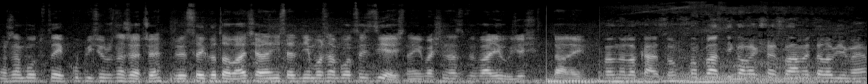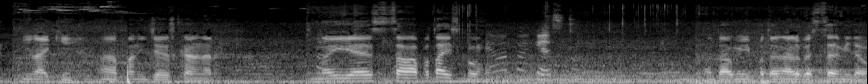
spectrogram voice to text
Można było tutaj kupić różne rzeczy, żeby sobie gotować, ale niestety nie można było coś zjeść. No i właśnie nas wywalił gdzieś dalej. Pełno lokalsów. Są plastikowe krzesła, my to lubimy. I lajki. A pan idzie, jest kelner. No i jest cała po tajsku. Jest. No, dał mi potem, ale bez cen mi dał.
